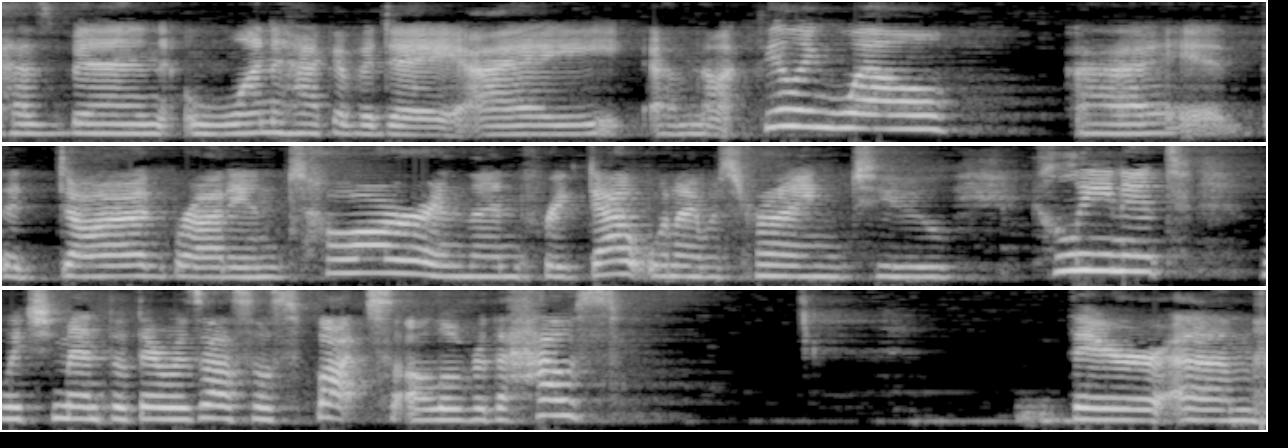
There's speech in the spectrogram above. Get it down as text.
has been one heck of a day. I am not feeling well. I, the dog brought in tar and then freaked out when I was trying to clean it which meant that there was also spots all over the house. There, um,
